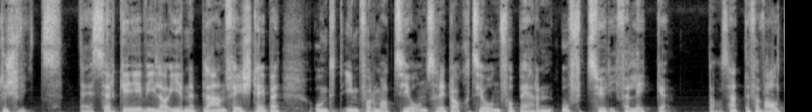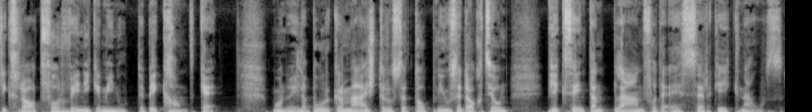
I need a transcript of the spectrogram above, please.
der Schweiz. Die SRG will an ihren Plan festheben und die Informationsredaktion von Bern auf Zürich verlegen. Das hat der Verwaltungsrat vor wenigen Minuten bekannt gegeben. Manuela Burgermeister aus der Top News Redaktion. Wie sehen dann die Pläne der SRG genau aus?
